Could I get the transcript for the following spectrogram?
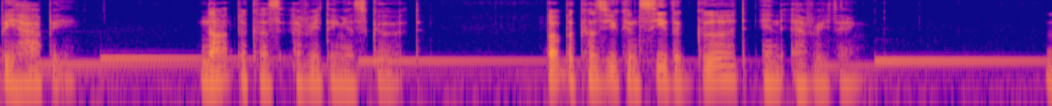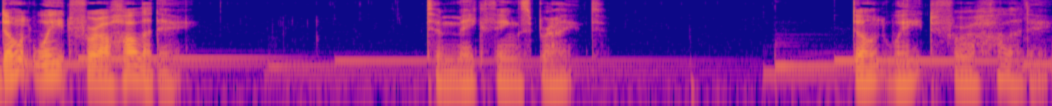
be happy, not because everything is good, but because you can see the good in everything. Don't wait for a holiday to make things bright. Don't wait for a holiday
